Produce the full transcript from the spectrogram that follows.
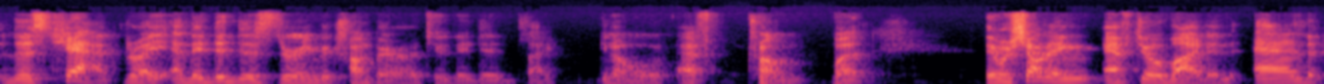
this chant right. And they did this during the Trump era too. They did like you know F Trump, but they were shouting F Joe Biden and.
